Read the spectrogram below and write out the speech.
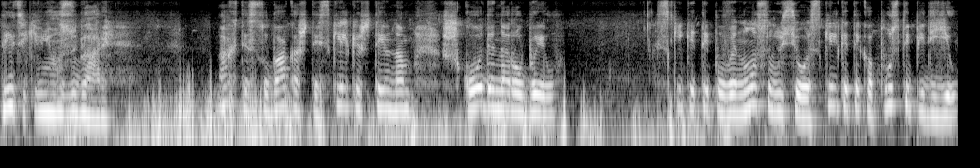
Дивіться, які в нього зубяри. Ах ти, собака ж ти, скільки ж ти нам шкоди наробив. Скільки ти повиносив усього, скільки ти капусти під'їв.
